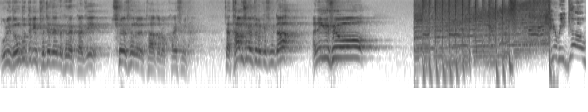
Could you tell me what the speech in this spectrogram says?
우리 농부들이 부자되는 그날까지 최선을 다하도록 하겠습니다. 자, 다음 시간에 또 뵙겠습니다. 안녕히 계세요. Here we go.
